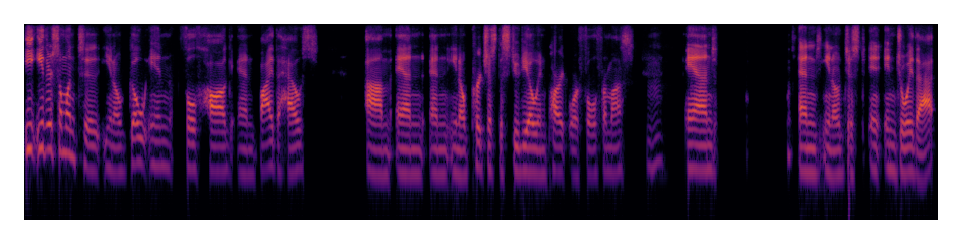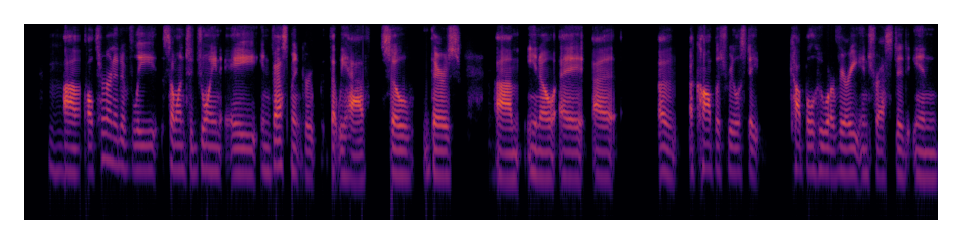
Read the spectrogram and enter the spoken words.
e- either someone to you know go in full hog and buy the house um, and and you know purchase the studio in part or full from us mm-hmm. and and you know just I- enjoy that mm-hmm. uh, alternatively someone to join a investment group that we have so there's um, you know a, a, a accomplished real estate couple who are very interested in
